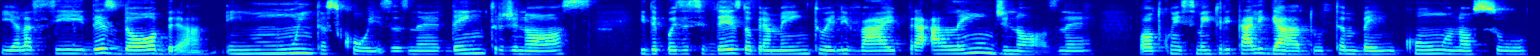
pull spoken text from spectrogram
E ela se desdobra em muitas coisas, né? Dentro de nós. E depois esse desdobramento ele vai para além de nós, né? O autoconhecimento ele está ligado também com o nosso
